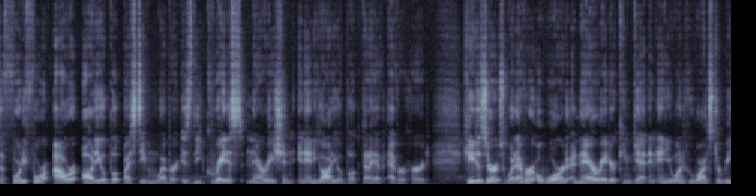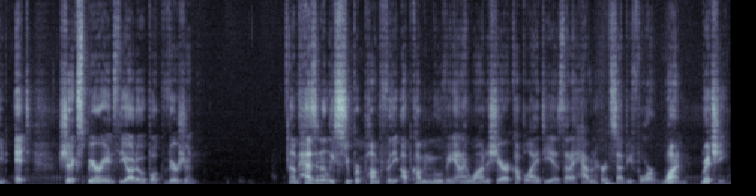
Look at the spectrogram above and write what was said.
the 44 hour audiobook by Steven Weber is the greatest narration in any audiobook that I have ever heard. He deserves whatever award a narrator can get, and anyone who wants to read it should experience the audiobook version. I'm hesitantly super pumped for the upcoming movie, and I wanted to share a couple ideas that I haven't heard said before. One, Richie.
